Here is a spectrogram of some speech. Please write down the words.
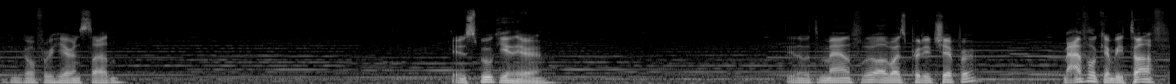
We can go through here instead. Getting spooky in here. Dealing with the man flu, otherwise pretty chipper. Man flu can be tough.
